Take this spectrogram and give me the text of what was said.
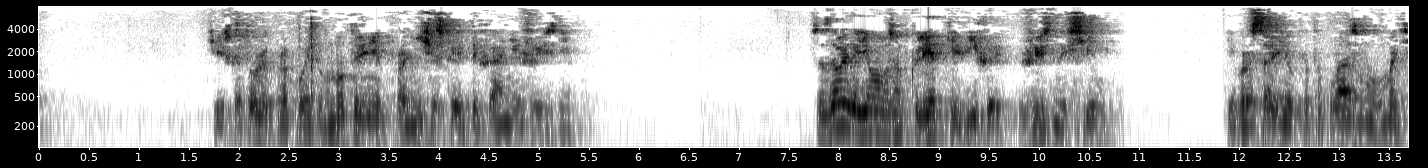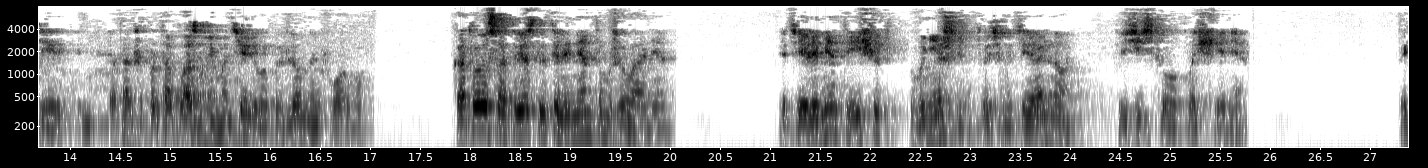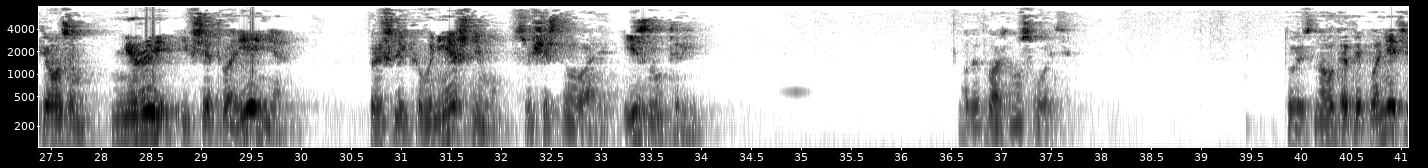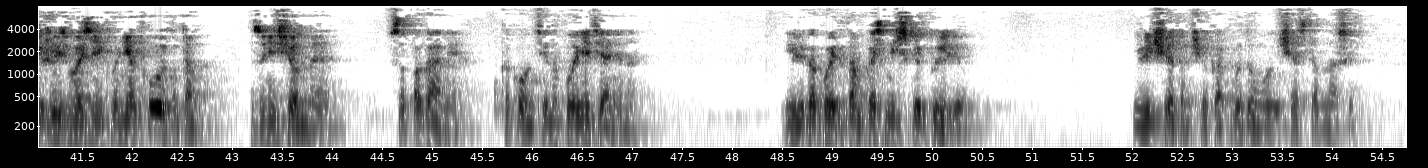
через который проходит внутреннее праническое дыхание жизни. Создавая таким образом в клетке вихрь жизненных сил и бросая ее протоплазму в материю, а также протоплазму и материю в определенную форму, которая соответствует элементам желания – эти элементы ищут внешнего, то есть материального физического воплощения. Таким образом, миры и все творения пришли к внешнему существованию изнутри. Вот это важно усвоить. То есть на вот этой планете жизнь возникла не откуда-то там, занесенная сапогами какого-нибудь инопланетянина, или какой-то там космической пылью, или еще там что, как выдумывают сейчас там наши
